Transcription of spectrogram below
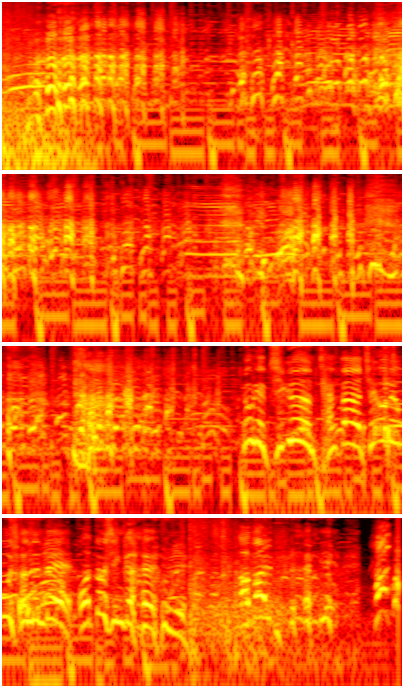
형님 지금 잠깐 체험해 보셨는데 어떠신가요, 형님? 아, 빨리 불러, 형님. 허커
